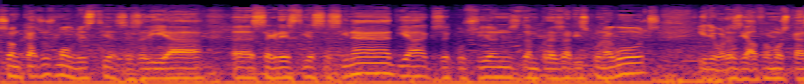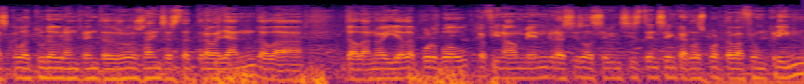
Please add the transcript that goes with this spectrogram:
són casos molt bèsties, és a dir, hi ha eh, segrest i assassinat, hi ha execucions d'empresaris coneguts, i llavors hi ha el famós cas que l'atura durant 32 anys ha estat treballant de la, de la noia de Portbou, que finalment, gràcies a la seva insistència, en Carles Porta va fer un crim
